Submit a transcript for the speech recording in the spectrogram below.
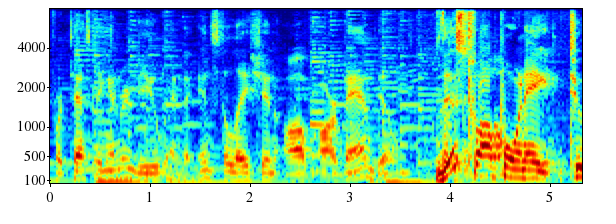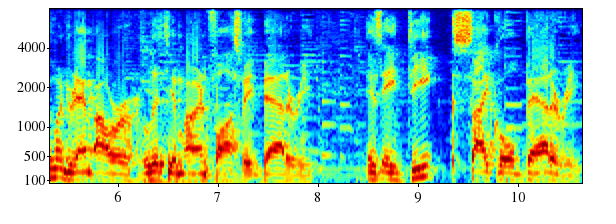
for testing and review and the installation of our van build. This 12.8 200 amp hour lithium iron phosphate battery is a deep cycle battery.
